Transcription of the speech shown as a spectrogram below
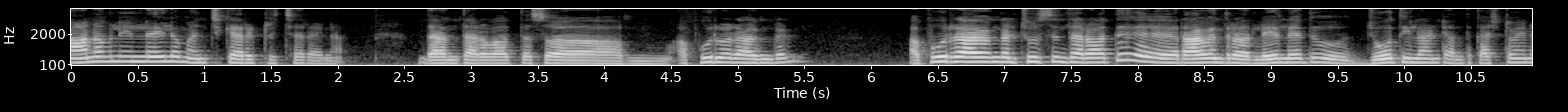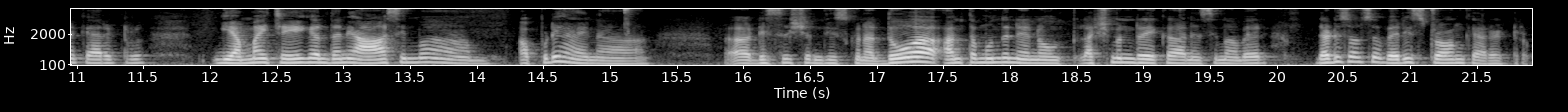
నానవలీలలో మంచి క్యారెక్టర్ ఇచ్చారు ఆయన. దాని తర్వాత అపూర్వ రాగంగల్. అపూర్వ రాగంగల్ చూసిన తర్వాతే రాఘవేంద్ర వారు లేదు జ్యోతి లాంటి అంత కష్టమైన క్యారెక్టర్ ఈ అమ్మాయి చేయగలదని ఆ సినిమా అప్పుడే ఆయన డిసిషన్ తీసుకున్నారు. దో అంతకుముందు నేను లక్ష్మణ్ రేఖ అనే సినిమా where that is also very strong character.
